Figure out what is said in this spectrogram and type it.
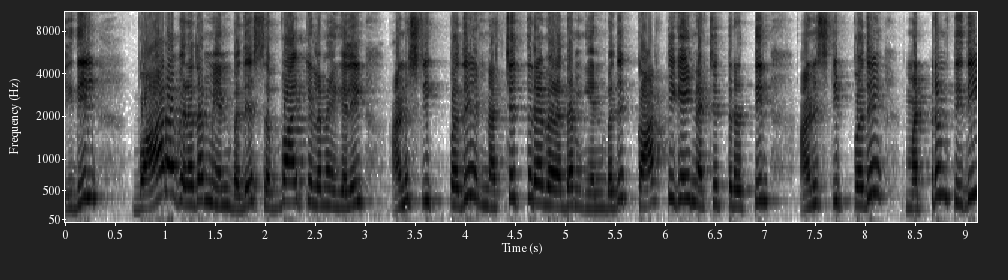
இதில் வார விரதம் என்பது செவ்வாய்க்கிழமைகளில் அனுஷ்டிப்பது நட்சத்திர விரதம் என்பது கார்த்திகை நட்சத்திரத்தில் அனுஷ்டிப்பது மற்றும் திதி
